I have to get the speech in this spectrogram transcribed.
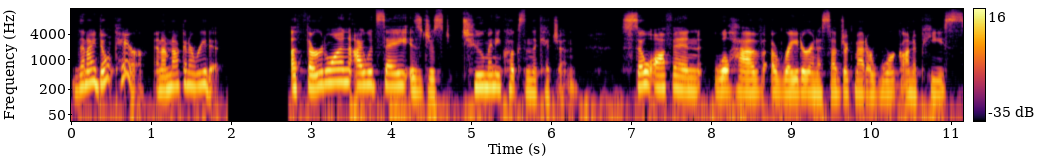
then I don't care and I'm not going to read it. A third one I would say is just too many cooks in the kitchen. So often we'll have a writer and a subject matter work on a piece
